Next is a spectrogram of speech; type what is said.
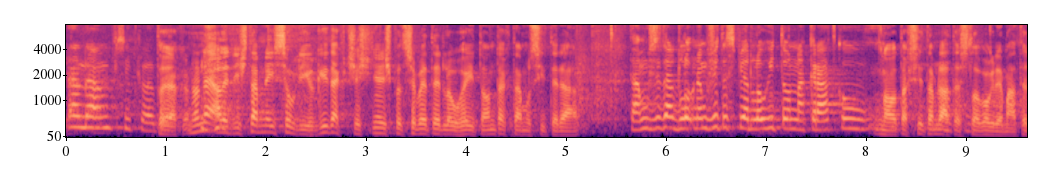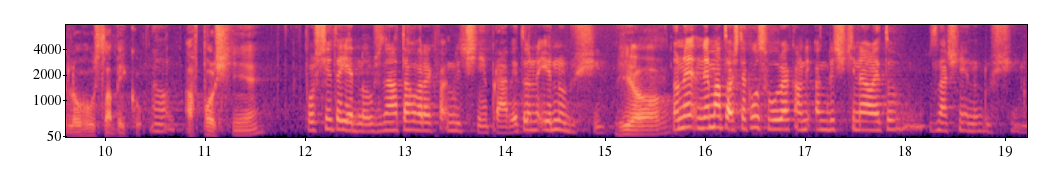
Tam dám příklad. To jako, no ne, ale když tam nejsou dílky, tak v češtině, když potřebujete dlouhý tón, tak tam musíte dát. Tam můžete dát, dlou, nemůžete zpívat dlouhý tón na krátkou... No, tak si tam dáte slovo, kde máte dlouhou slabiku. No. A v polštině? V polštině to je jedno, můžete natahovat jak v angličtině právě, je to jednodušší. Jo. No ne, nemá to až takovou svobodu jak angli- angličtina, ale je to značně jednodušší. No.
